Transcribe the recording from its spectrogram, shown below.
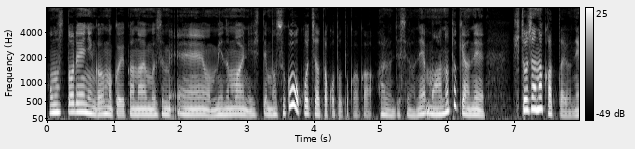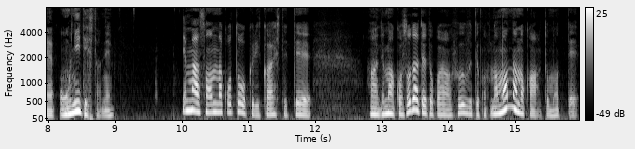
ホームストレーニングがうまくいかない娘を目の前にして、もうすごい怒っちゃったこととかがあるんですよね。もうあの時はね、人じゃなかったよね。鬼でしたね。で、まあそんなことを繰り返してて、あで、まあ子育てとか夫婦ってこんなもんなのかと思って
